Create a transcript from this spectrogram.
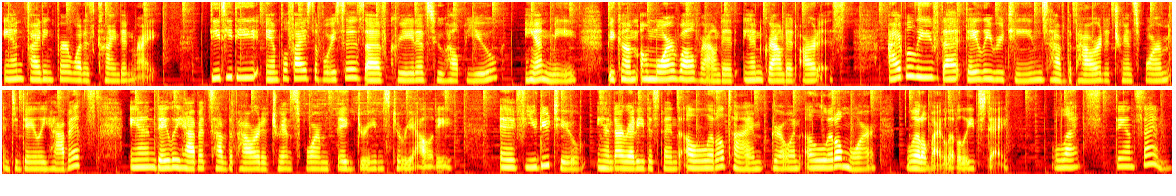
and fighting for what is kind and right. DTD amplifies the voices of creatives who help you and me become a more well rounded and grounded artist. I believe that daily routines have the power to transform into daily habits, and daily habits have the power to transform big dreams to reality. If you do too, and are ready to spend a little time growing a little more, little by little each day, let's dance in.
